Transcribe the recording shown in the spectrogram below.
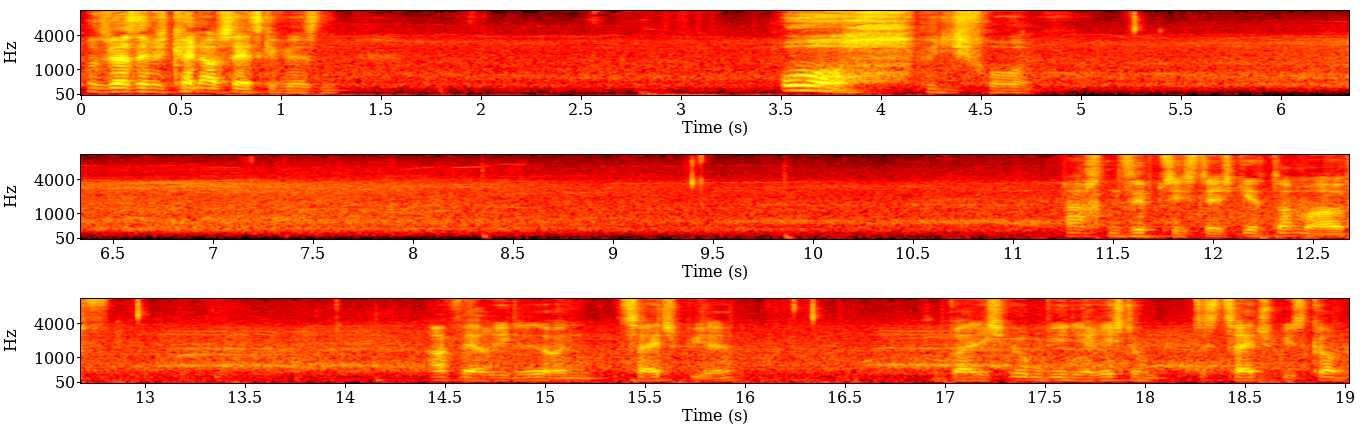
Sonst wäre es nämlich kein Abseits gewesen. Oh, bin ich froh. Achtundsiebzigste. Ich gehe jetzt doch mal auf Abwehrriegel und Zeitspiel. Sobald ich irgendwie in die Richtung des Zeitspiels komme.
